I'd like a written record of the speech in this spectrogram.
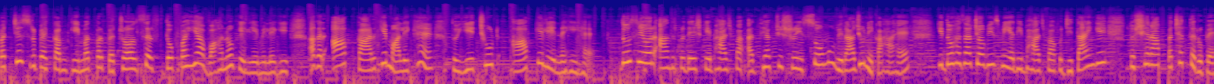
पच्चीस रूपए कम कीमत पर पेट्रोल सिर्फ़ दोपहिया वाहनों के लिए मिलेगी। अगर आप कार के मालिक हैं तो ये छूट आपके लिए नहीं है। दूसरी ओर आंध्र प्रदेश के भाजपा अध्यक्ष श्री सोमू विराजू ने कहा है कि 2024 में यदि भाजपा को जिताएँगे तो शराब पचहत्तर रूपए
